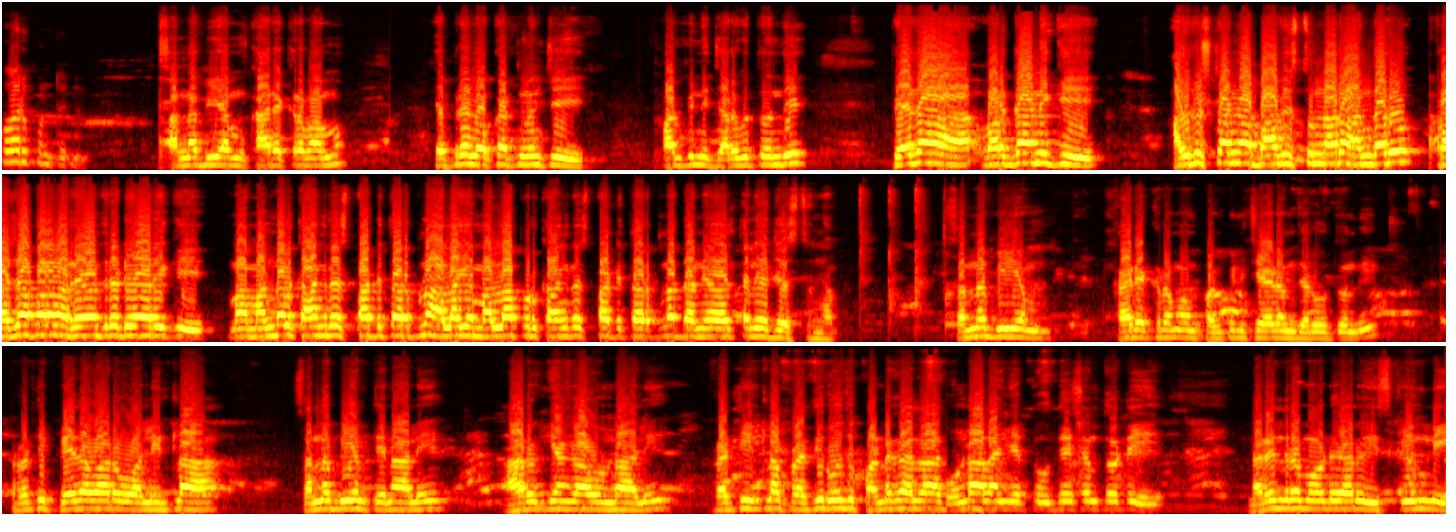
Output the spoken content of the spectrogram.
కోరుకుంటున్నాం. సన్న బియ్యం కార్యక్రమం ఏప్రిల్ ఒకటి నుంచి పంపిణీ జరుగుతుంది. పేద వర్గానికి అదృష్టంగా భావిస్తున్నారు అందరూ. ప్రజాపాలన రేవంత్ రెడ్డి గారికి మా మండల కాంగ్రెస్ పార్టీ తరఫున అలాగే మల్లాపూర్ కాంగ్రెస్ పార్టీ తరఫున ధన్యవాదాలు తెలియజేస్తున్నాం. సన్న బియ్యం కార్యక్రమం పంపిణీ చేయడం జరుగుతుంది. ప్రతి పేదవారు వాళ్ళ ఇంట్లో సన్న బియ్యం తినాలి ఆరోగ్యంగా ఉండాలి. ప్రతి ఇంట్లో ప్రతిరోజు పండుగలా ఉండాలని చెప్పే ఉద్దేశంతో నరేంద్ర మోడీ గారు ఈ స్కీమ్ని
